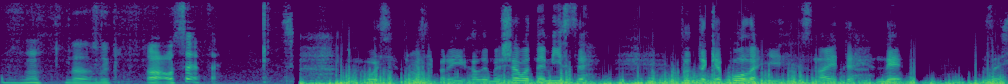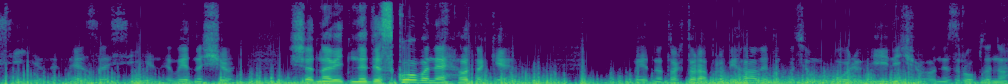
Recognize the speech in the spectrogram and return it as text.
Угу. Да, вик... А, оце це. Ось, друзі, переїхали ми ще в одне місце. Тут таке поле і, знаєте, не засіяне, не засіяне. Видно, що ще навіть не дисковане, отаке. Видно, трактора пробігали тут по цьому полю і нічого не зроблено.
